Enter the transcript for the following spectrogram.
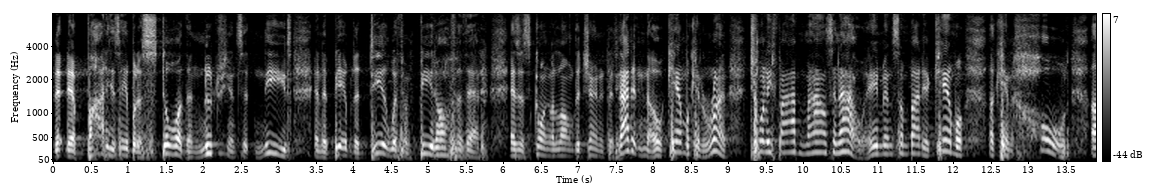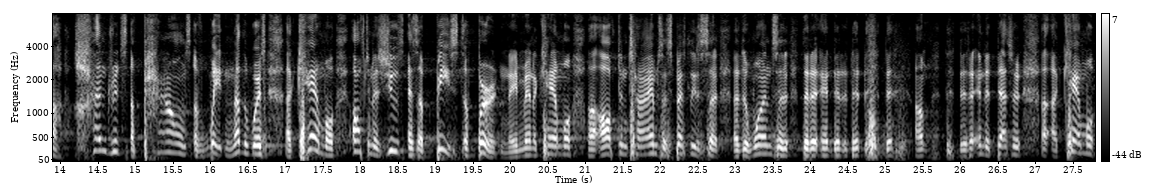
it, their body is able to store the nutrients it needs and to be able to deal with and feed off of that as it's going along the journey. I didn't know a camel can run 25 miles an hour. Amen. Somebody, a camel uh, can hold uh, hundreds of pounds of weight. In other words, a camel often is used as a beast of burden. Amen. A camel, uh, oftentimes, especially the, uh, the ones that that, that, that, um, that are in the desert, a camel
